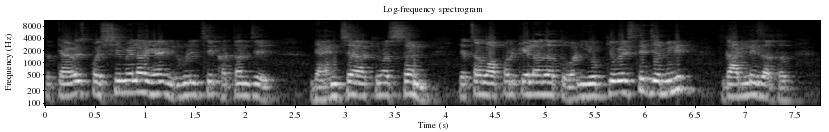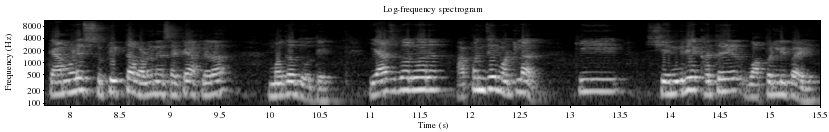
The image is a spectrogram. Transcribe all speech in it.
तर त्यावेळेस पश्चिमेला ह्या हिरवळीचे खतांचे ध्यांच्या किंवा सण याचा वापर केला जातो आणि योग्य वेळेस ते जमिनीत गाडले जातात. त्यामुळे सुपीकता वाढवण्यासाठी आपल्याला मदत होते. याचबरोबर आपण जे म्हटलात की सेंद्रिय खते वापरली पाहिजे.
